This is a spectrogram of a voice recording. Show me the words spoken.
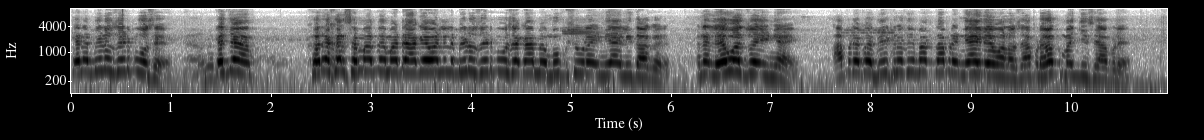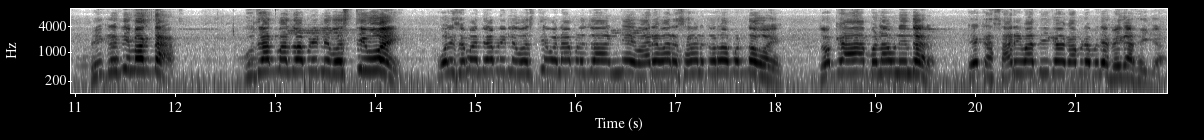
કે એને બીડું ઝડપવું છે. કે જે ખરેખર સમાજને માટે આગેવાનીને બીડું ઝડપવું છે કે અમે મૂકશું નહીં ન્યાય લીધા કરે અને લેવો જ જોઈએ ન્યાય. આપણે કોઈ ભીખ નથી માગતા, આપણે ન્યાય લેવાનો છે. આપણે હક માંગીએ છીએ આપણે. ભીખ નથી માગતા. ગુજરાતમાં જો આપણી એટલી વસ્તી હોય કોળી સમાજની આપણી એટલી વસ્તી હોય ને આપણે જો અન્યાય વારે વારે સહન કરવા પડતો હોય, જો કે આ બનાવની અંદર એક સારી વાત એ કે આપણે બધા ભેગા થઈ ગયા.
